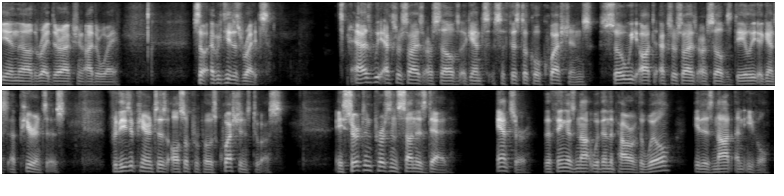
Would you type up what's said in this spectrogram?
in uh, the right direction either way. So Epictetus writes. As we exercise ourselves against sophistical questions, so we ought to exercise ourselves daily against appearances. For these appearances also propose questions to us. A certain person's son is dead. Answer The thing is not within the power of the will, it is not an evil.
